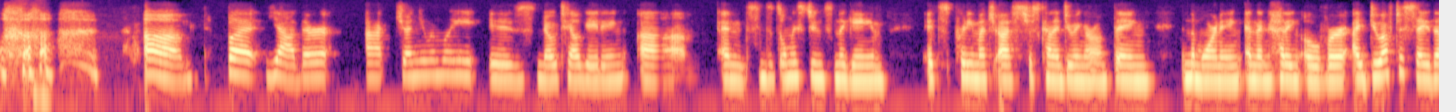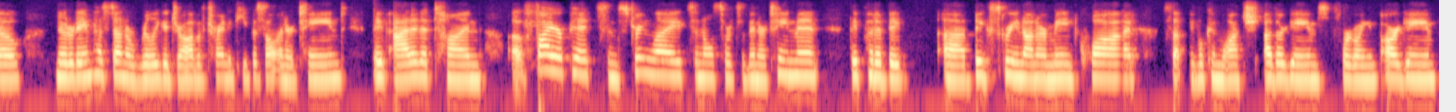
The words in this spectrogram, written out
um, but yeah, there act genuinely is no tailgating. Um, and since it's only students in the game, it's pretty much us just kind of doing our own thing in the morning and then heading over. I do have to say though, Notre Dame has done a really good job of trying to keep us all entertained. They've added a ton of fire pits and string lights and all sorts of entertainment. They put a big uh, big screen on our main quad so that people can watch other games before going into our game.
